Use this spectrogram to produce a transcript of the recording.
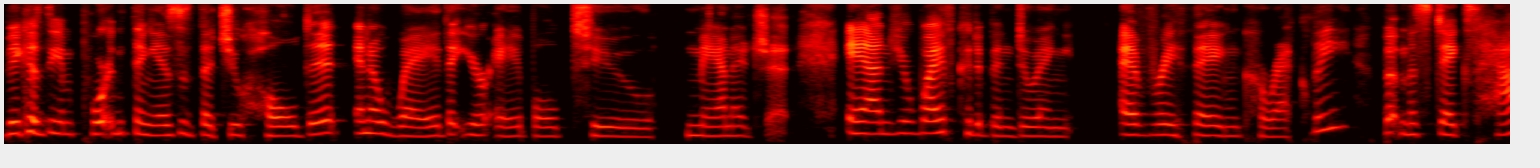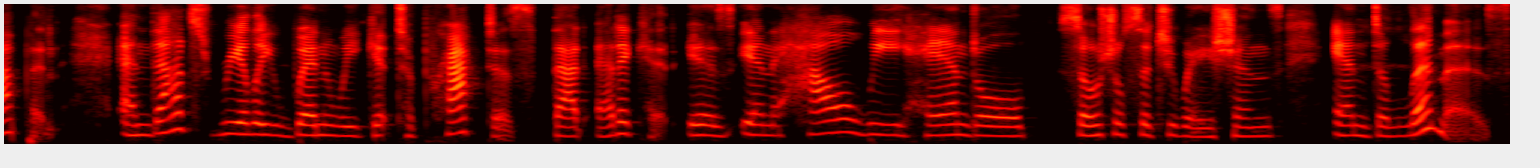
because the important thing is, is that you hold it in a way that you're able to manage it. And your wife could have been doing everything correctly, but mistakes happen. And that's really when we get to practice that etiquette is in how we handle social situations and dilemmas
